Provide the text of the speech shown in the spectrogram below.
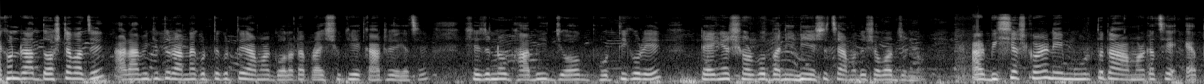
এখন রাত দশটা বাজে আর আমি কিন্তু রান্না করতে করতে আমার গলাটা প্রায় শুকিয়ে কাঠ হয়ে গেছে। সেজন্য ভাবি জগ ভর্তি করে ট্যাঙের শরবত বানিয়ে নিয়ে এসেছে আমাদের সবার জন্য। আর বিশ্বাস করেন এই মুহূর্তটা আমার কাছে এত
